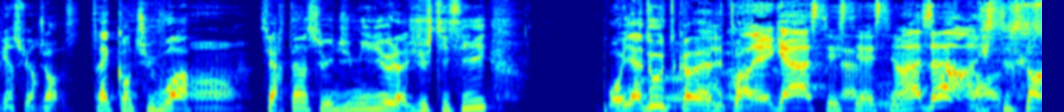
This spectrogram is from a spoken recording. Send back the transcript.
Bien sûr. Genre, c'est vrai que quand tu vois certains, celui du milieu, là, juste ici, bon, il y a doute quand même, quoi. Oh, les gars, c'est c'est- c'est un hasard. Oh, Ils se sont-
